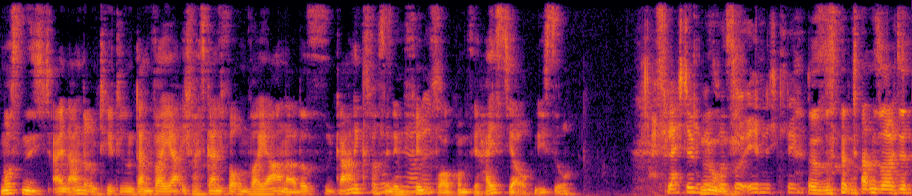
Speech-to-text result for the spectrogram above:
mussten sie einen anderen Titel und dann war ja, ich weiß gar nicht warum Vajana, das ist gar nichts, was in dem Film nicht. vorkommt. Sie heißt ja auch nicht so. Vielleicht irgendwas, was so ähnlich klingt. Das, dann sollte,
